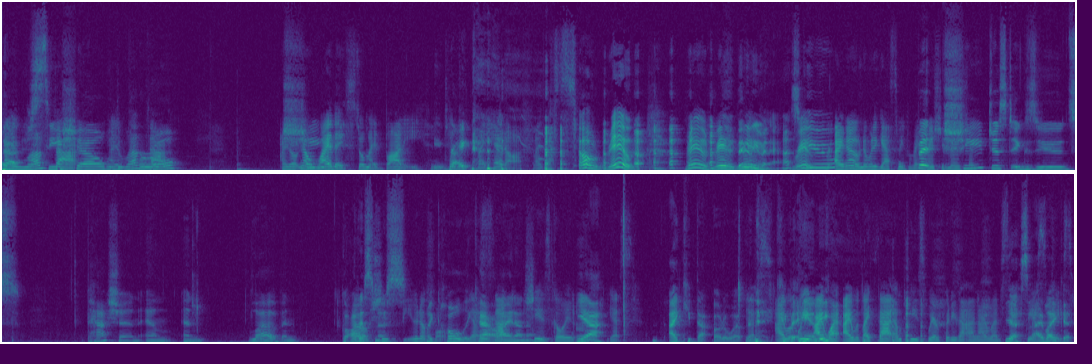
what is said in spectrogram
I that love that. seashell with I the love pearl. I don't know why they stole my body and took Right? my head off. Like, that's so rude. Rude, rude, They rude. didn't even ask rude. you. I know. Nobody asked me for my but she just exudes passion and and love and Oh, goddessness. she's beautiful. Like holy Yes, cow! that- I don't know. She is going. on. Yeah. Yes. I keep that photo up. Yes. I would. We, I handy. want. I would like that, and please, we're putting that on our website. Yes, I like please. it.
